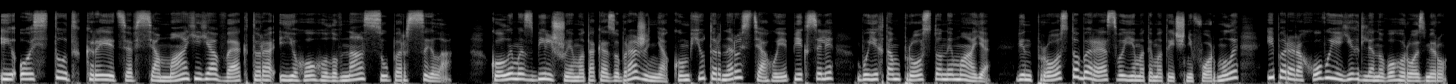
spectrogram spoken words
І ось тут криється вся магія вектора і його головна суперсила. Коли ми збільшуємо таке зображення, комп'ютер не розтягує пікселі, бо їх там просто немає. Він просто бере свої математичні формули і перераховує їх для нового розміру.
